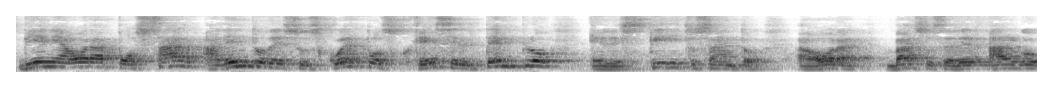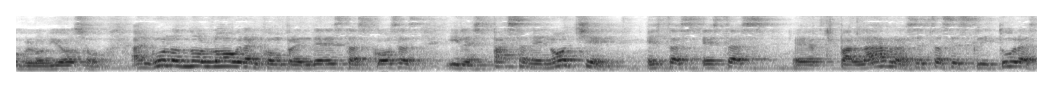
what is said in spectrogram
Viene ahora a posar adentro de sus cuerpos, que es el templo, el Espíritu Santo. Ahora va a suceder algo glorioso. Algunos no logran comprender estas cosas y les pasa de noche estas, estas eh, palabras, estas escrituras,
